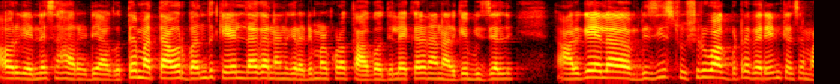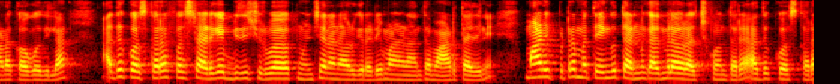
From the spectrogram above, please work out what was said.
ಅವ್ರಿಗೆ ಎಣ್ಣೆ ಸಹ ರೆಡಿ ಆಗುತ್ತೆ. ಮತ್ತು ಅವ್ರು ಬಂದು ಕೇಳಿದಾಗ ನನಗೆ ರೆಡಿ ಮಾಡ್ಕೊಳಕ್ಕೆ ಆಗೋದಿಲ್ಲ. ಯಾಕಂದರೆ ನಾನು ಅಡುಗೆ ಬಿಸಿಯಲ್ಲಿ ಅಡುಗೆ ಎಲ್ಲ ಬಿಸಿ ಶುರುವಾಗ್ಬಿಟ್ರೆ ಬೇರೆ ಏನು ಕೆಲಸ ಮಾಡೋಕ್ಕಾಗೋದಿಲ್ಲ ಅದಕ್ಕೋಸ್ಕರ ಫಸ್ಟ್ ಅಡುಗೆ ಬ್ಯುಸಿ ಶುರುವಾಗೋಕ್ಕೆ ಮುಂಚೆ ನಾನು ಅವ್ರಿಗೆ ರೆಡಿ ಮಾಡೋಣ ಅಂತ ಮಾಡ್ತಾಯಿದ್ದೀನಿ ಮಾಡಿಟ್ಬಿಟ್ರೆ ಮತ್ತೆ ಹೆಂಗೂ ತಣ್ಣಗಾದ್ಮೇಲೆ ಅವ್ರು ಹಚ್ಕೊತಾರೆ. ಅದಕ್ಕೋಸ್ಕರ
